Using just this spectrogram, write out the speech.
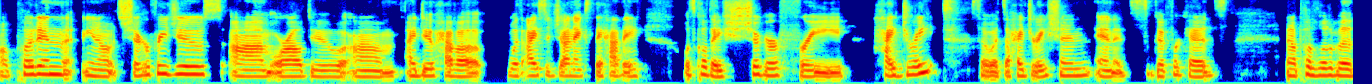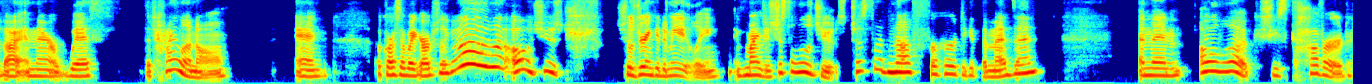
I'll put in, you know, it's sugar free juice, um, or I'll do, um, I do have a, with Isagenix, they have a, what's called a sugar free hydrate. So it's a hydration and it's good for kids. And I'll put a little bit of that in there with the Tylenol. And of course, I wake her up, she's like, oh, oh, juice. She'll drink it immediately. Mind you, just a little juice, just enough for her to get the meds in. And then, oh, look, she's covered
